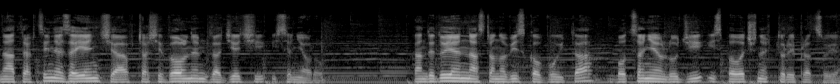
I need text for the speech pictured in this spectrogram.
na atrakcyjne zajęcia w czasie wolnym dla dzieci i seniorów. Kandyduję na stanowisko wójta, bo cenię ludzi i społeczność, w której pracuję.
